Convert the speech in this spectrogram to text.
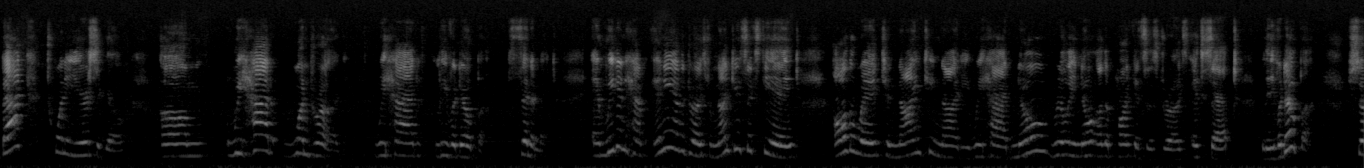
back 20 years ago, um, we had one drug. We had levodopa, Sinemet. And we didn't have any other drugs from 1968 all the way to 1990. We had no, really no other Parkinson's drugs except levodopa. So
